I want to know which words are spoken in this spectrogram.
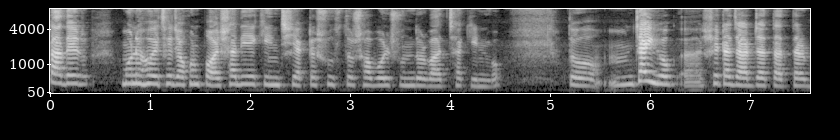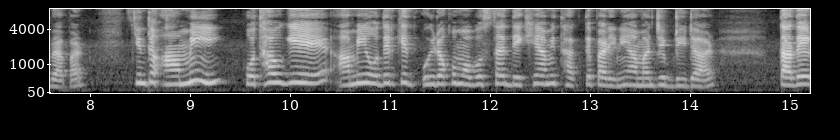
তাদের মনে হয়েছে যখন পয়সা দিয়ে কিনছি একটা সুস্থ, সবল, সুন্দর বাচ্চা কিনবো। তো যাই হোক সেটা যার যার তার তার ব্যাপার। কিন্তু আমি কোথাও গিয়ে আমি ওদেরকে ওই রকম অবস্থায় দেখে আমি থাকতে পারিনি, আমার যে ব্রিডার তাদের,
